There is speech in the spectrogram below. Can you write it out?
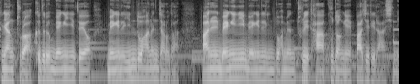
그냥 두라. 그들은 맹인이 되어 맹인을 인도하는 자로다. 만일 맹인이 맹인을 인도하면 둘이 다 구덩이에 빠지리라 하시니.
